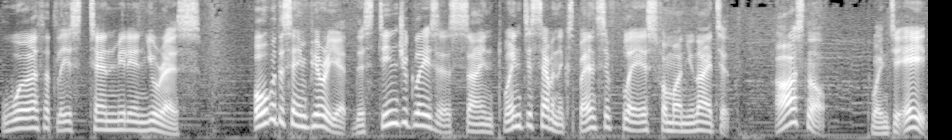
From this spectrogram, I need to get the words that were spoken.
worth at least 10 million euros. Over the same period, the stingy Glazers signed 27 expensive players for Man United, Arsenal 28,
